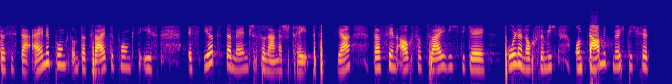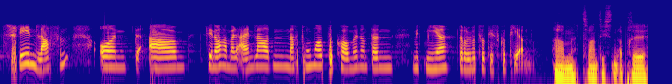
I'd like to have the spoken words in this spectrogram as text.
das ist der eine Punkt. Und der zweite Punkt ist, es irrt der Mensch, solange er strebt. Ja, das sind auch so zwei wichtige Pole noch für mich. Und damit möchte ich es jetzt stehen lassen und ähm, Sie noch einmal einladen, nach Trumau zu kommen und dann mit mir darüber zu diskutieren. Am 20. April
